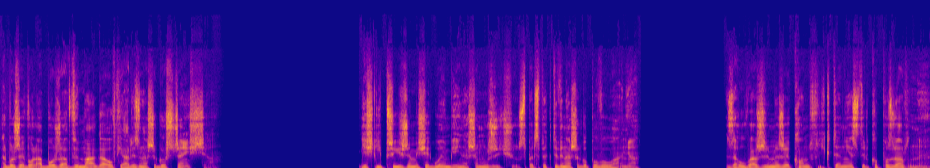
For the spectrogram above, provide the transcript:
albo że wola Boża wymaga ofiary z naszego szczęścia. Jeśli przyjrzymy się głębiej naszemu życiu z perspektywy naszego powołania, zauważymy, że konflikt ten jest tylko pozorny.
